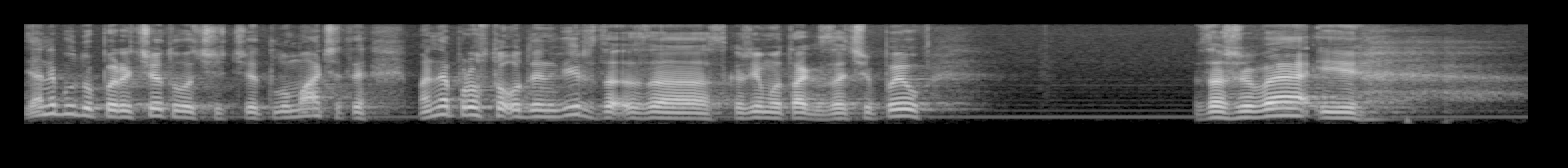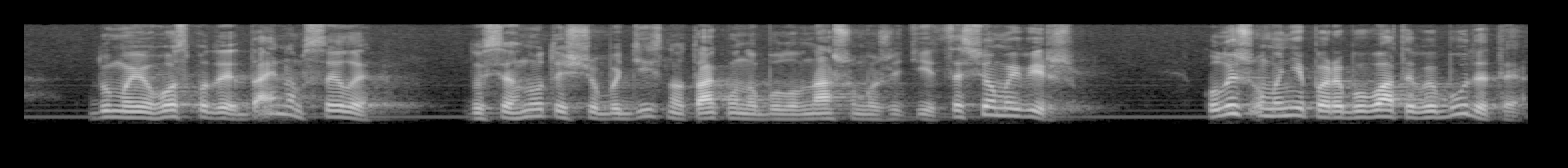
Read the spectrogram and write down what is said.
Я не буду перечитувати чи, чи тлумачити. Мене просто один вірш, за, за, скажімо так, зачепив, заживе і думаю, Господи, дай нам сили досягнути, щоб дійсно так воно було в нашому житті. Це сьомий вірш. Коли ж у мені перебувати ви будете,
